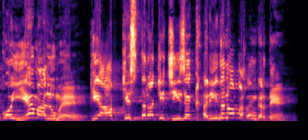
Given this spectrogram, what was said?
को यह मालूम है कि आप किस तरह की चीज़ें खरीदना पसंद करते हैं।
